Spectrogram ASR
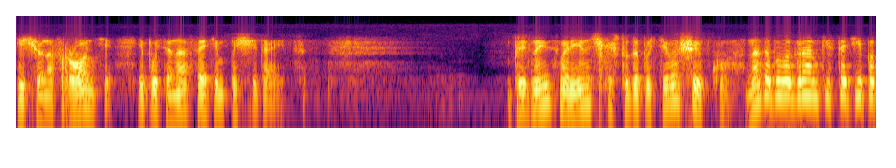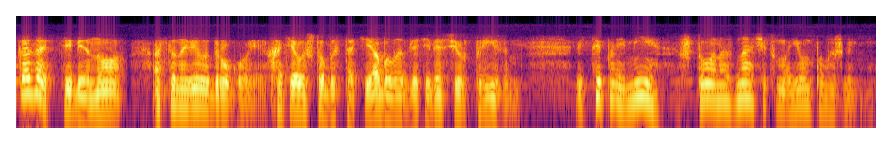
еще на фронте, и пусть она с этим посчитается. Признаюсь, Мариночка, что допустил ошибку. Надо было гранки статьи показать тебе, но остановило другое. Хотела, чтобы статья была для тебя сюрпризом. Ведь ты пойми, что она значит в моем положении.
